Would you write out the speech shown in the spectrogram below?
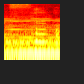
looks up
